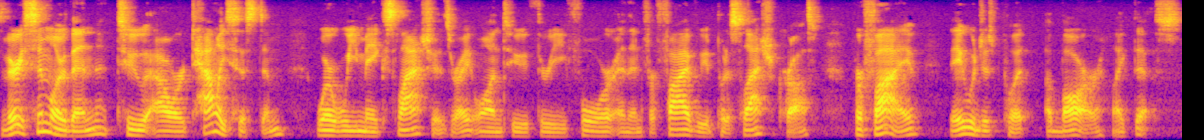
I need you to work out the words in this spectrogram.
It's very similar then to our tally system where we make slashes, right? One, two, three, four, and then for five we would put a slash across. For five, they would just put a bar like this.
